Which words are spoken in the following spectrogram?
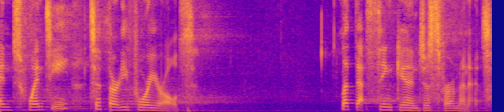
and 20 to 34 year olds. Let that sink in just for a minute.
